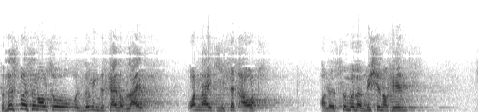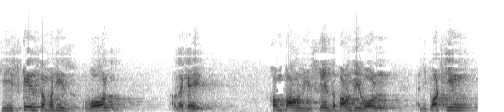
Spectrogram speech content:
So this person also was living this kind of life. One night he set out on a similar mission of his, he scaled somebody's wall, like a compound, he scaled the boundary wall, and he got in,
